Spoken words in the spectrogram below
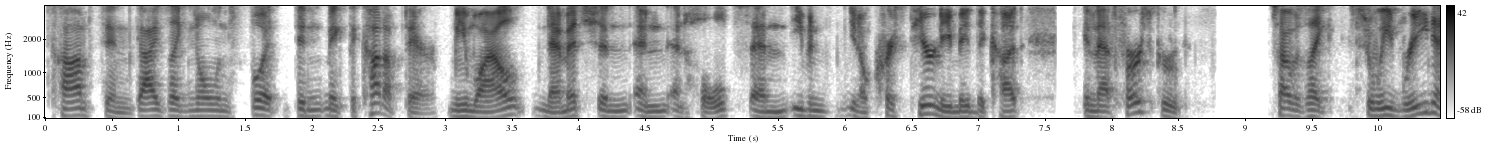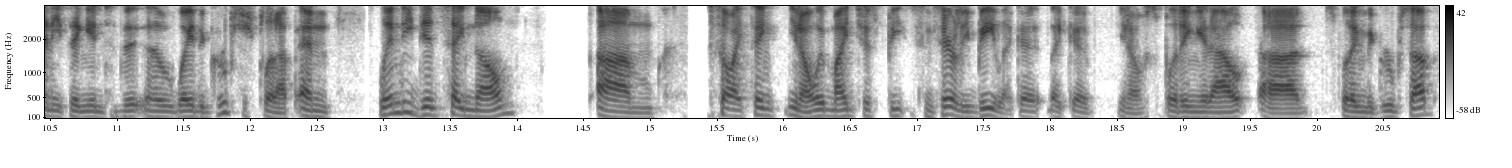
Thompson, guys like Nolan Foote didn't make the cut up there. Meanwhile, Nemec and and and Holtz and even you know Chris Tierney made the cut in that first group. So I was like, should we read anything into the, the way the groups are split up? And Lindy did say no. Um, so I think you know it might just be sincerely be like a like a you know splitting it out, uh, splitting the groups up.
